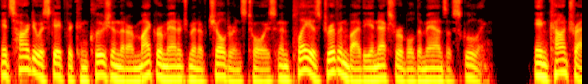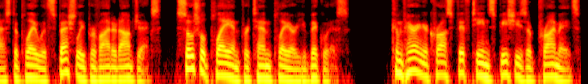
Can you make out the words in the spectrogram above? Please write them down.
It's hard to escape the conclusion that our micromanagement of children's toys and play is driven by the inexorable demands of schooling. In contrast to play with specially provided objects, social play and pretend play are ubiquitous. Comparing across 15 species of primates,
